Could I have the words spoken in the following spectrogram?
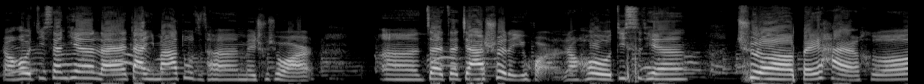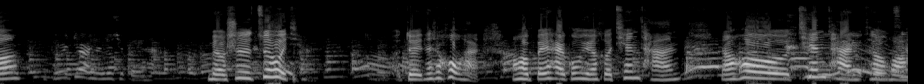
然后第三天来大姨妈肚子疼，没出去玩儿。嗯，在在家睡了一会儿。然后第四天去了北海和。不是第二天就去北海？没有，是最后一天。对，那是后海。然后北海公园和天坛。然后天坛的话。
